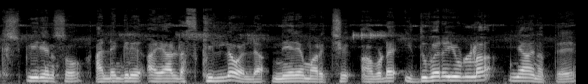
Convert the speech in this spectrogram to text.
എക്സ്പീരിയൻസോ അല്ലെങ്കിൽ അയാളുടെ സ്കില്ലോ അല്ല. നേരെ മറിച്ച് അവിടെ ഇതുവരെയുള്ള ജ്ഞാനത്തെ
